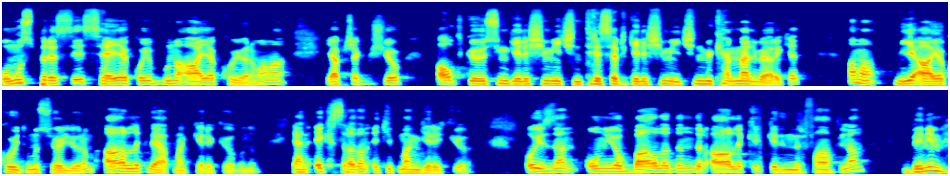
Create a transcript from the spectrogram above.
omuz presi S'ye koyup bunu A'ya koyuyorum ama yapacak bir şey yok. Alt göğsün gelişimi için, triceps gelişimi için mükemmel bir hareket. Ama niye A'ya koyduğumu söylüyorum. Ağırlıkla yapmak gerekiyor bunu. Yani ekstradan ekipman gerekiyor. O yüzden onu yok bağladındır, ağırlık ekledindir falan filan. Benim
